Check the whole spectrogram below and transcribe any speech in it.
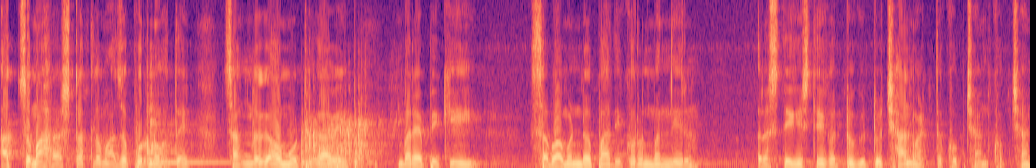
आजचं महाराष्ट्रातलं माझं पूर्ण होतंय. चांगलं गाव मोठं गाव आहे. बऱ्यापैकी सभामंडप आदी करून मंदिर रस्ते गिस्ते गट्टू गिट्टू छान वाटतं खूप छान खूप छान.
